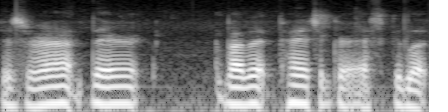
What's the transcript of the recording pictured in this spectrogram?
Just right there by that patch of grass. Good luck.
